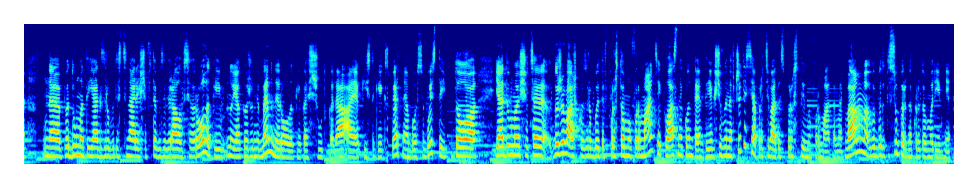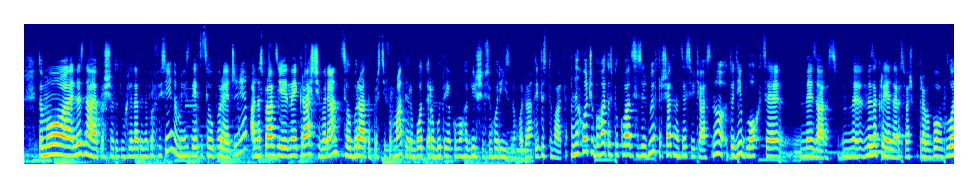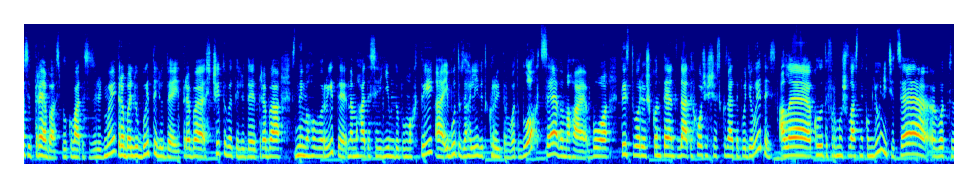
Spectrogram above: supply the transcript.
подумати, як зробити сценарій, щоб в тебе завіралився ролик. І ну я кажу, не мемний ролик, якась шутка, да, а якийсь такий експертний або особистий. То я думаю, що це дуже важко зробити в простому форматі класний контент. І якщо ви навчитеся працювати з простими форматами, вам ви будете супер на крутому рівні. Тому е, не знаю про що тут виглядати непрофесійно. Мені здається, це упередження. А насправді найкращий варіант це обирати прості формати, робити якомога більше всього різного, да і тестувати. Не хочу багато спілкуватися з людьми, втрачати на це свій час. Ну тоді блог це не зараз, не, не закриє зараз ваші потреби, бо в блозі треба спілкуватися з людьми, треба любити людей, треба щитувати людей, треба з ними говорити, намагатися їм допомогти а, і бути взагалі відкритим. От блог це вимагає, бо ти створюєш контент, да, ти хочеш щось сказати, поділитись, але коли ти формуєш власне ком'юніті, це е, от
